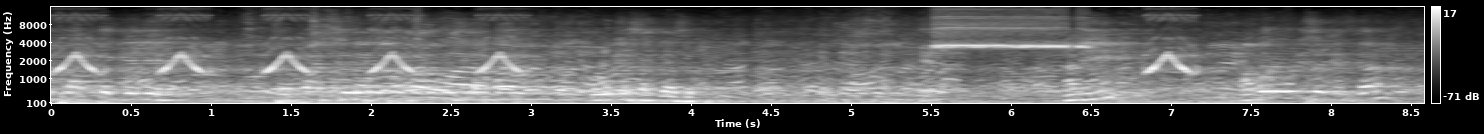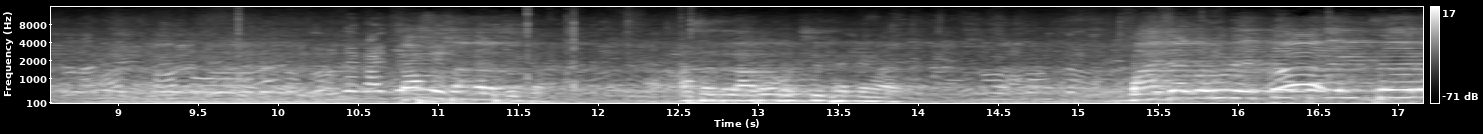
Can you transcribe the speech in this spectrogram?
प्राप्त केले तर पाचशे रुपयाचा संघासाठी आणि अमर ओढीसाठी का? करू संघाला सुद्धा. लाभ बक्षीस धन्यवाद. माझ्याकडून जर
